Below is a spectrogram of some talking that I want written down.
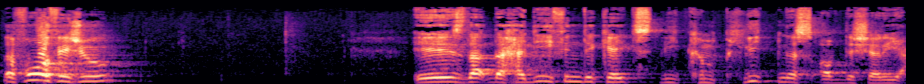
The fourth issue is that the hadith indicates the completeness of the sharia,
